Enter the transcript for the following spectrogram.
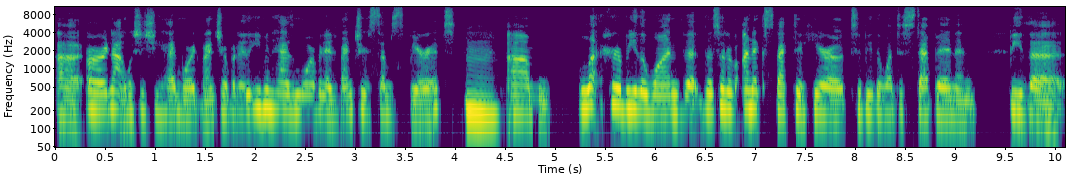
uh, or not wishes she had more adventure, but it even has more of an adventuresome spirit. Mm. Um, let her be the one, the, the sort of unexpected hero to be the one to step in and be the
